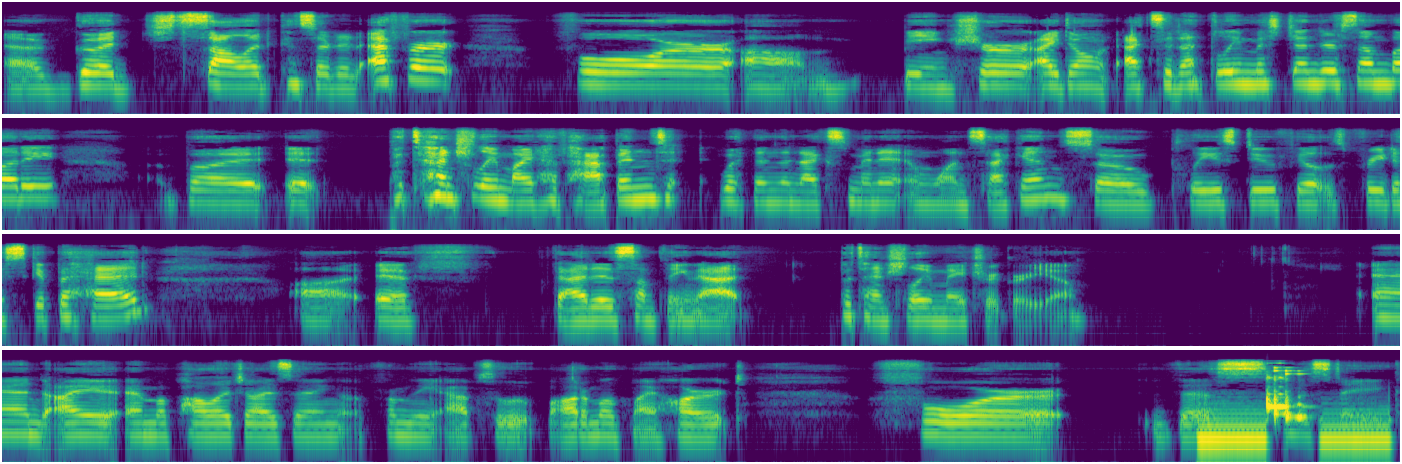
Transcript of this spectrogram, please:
a good, solid, concerted effort for um, being sure I don't accidentally misgender somebody, but it potentially might have happened within the next minute and one second. So please do feel free to skip ahead uh, if that is something that potentially may trigger you. And I am apologizing from the absolute bottom of my heart for this mistake.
